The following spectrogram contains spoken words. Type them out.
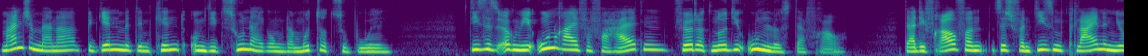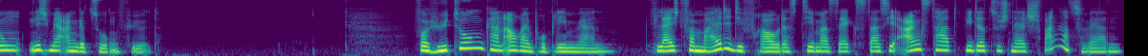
Manche Männer beginnen mit dem Kind, um die Zuneigung der Mutter zu buhlen. Dieses irgendwie unreife Verhalten fördert nur die Unlust der Frau, da die Frau von, sich von diesem kleinen Jungen nicht mehr angezogen fühlt. Verhütung kann auch ein Problem werden. Vielleicht vermeidet die Frau das Thema Sex, da sie Angst hat, wieder zu schnell schwanger zu werden.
